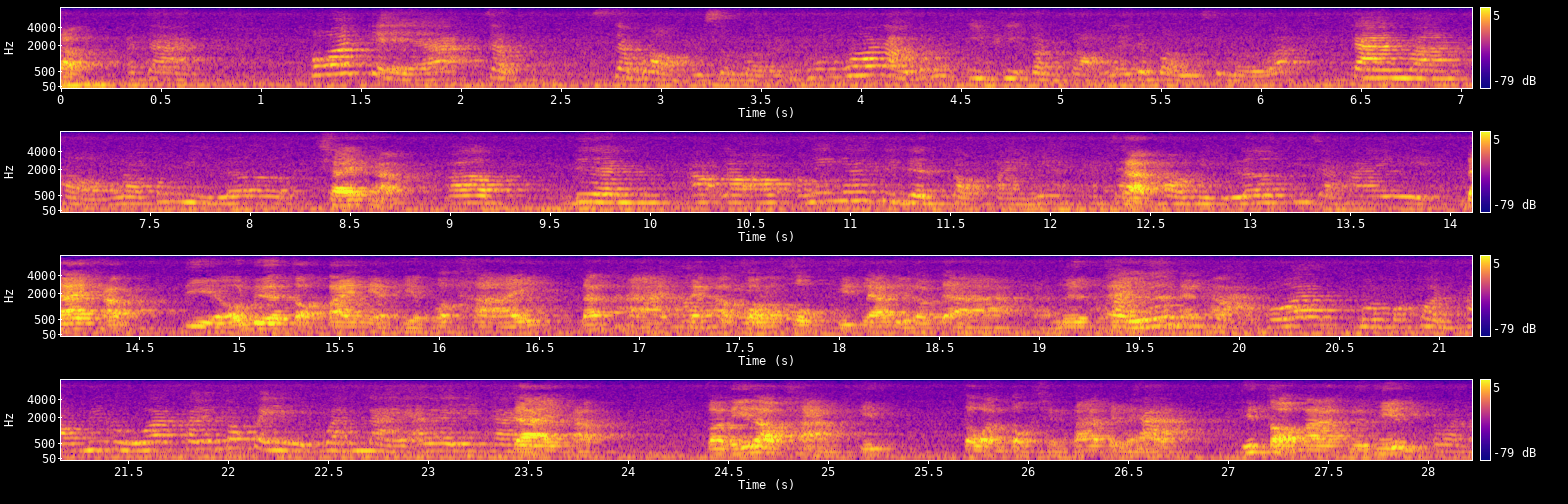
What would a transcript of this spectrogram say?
ครับ อาจารย์ เพราะว่าเก๋อะจะ จะบอกอยู่เสมอเพราะว่าเราต้อง EP ก่อนๆเราจะบอกอยู่เสมอว่า การวางของเราต้องมีเลิกษ์ใช่ครับเออเดือนเอาเราเอาเอาง่ายๆคือเดือนต่อไปเนี่ยอาจารครัย์บพอมีเลิกษ์ที่จะให้ ได้ครับเดี๋ยวเดือนต่อไปเนี่ยเดี๋ยวพอท้ายด้านท้ายนะครับโอเคพอเราครบทิศแล้วเดี๋ยวเราจะหาเลือกขให้อเลิกดีนะคกรับ ว่าเพราะว่าบางคนเขาไม่รู้ว่าเขาจะต้องไปวันไหนอะไรยังไง ได้ครับ ตอนนี้เราผ่านทิศตะวันตกเฉียงใต้ไปแล้ว ค่ะ ทิศต่อมาคือทิศตะวัน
